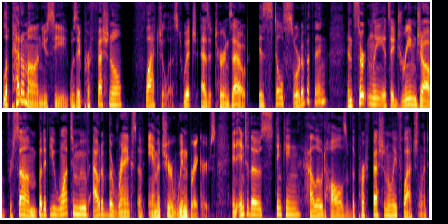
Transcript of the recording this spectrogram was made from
Le Pétomane, you see, was a professional flatulist, which, as it turns out, is still sort of a thing. And certainly it's a dream job for some, but if you want to move out of the ranks of amateur windbreakers and into those stinking, hallowed halls of the professionally flatulent,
